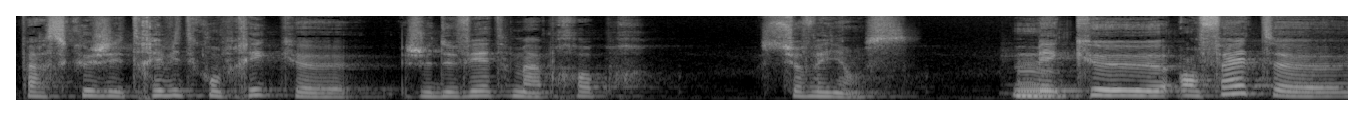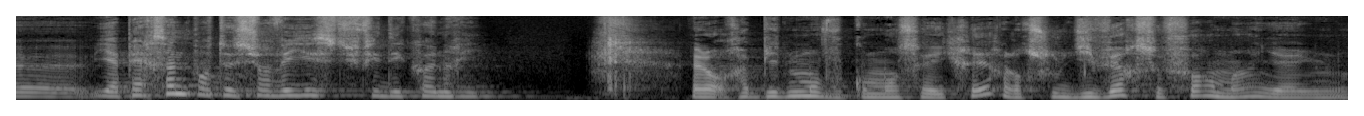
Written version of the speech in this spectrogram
parce que j'ai très vite compris que je devais être ma propre surveillance. Hmm. Mais que, en fait, il y a personne pour te surveiller si tu fais des conneries. Alors rapidement, vous commencez à écrire. Alors sous diverses formes, hein. il y a une,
